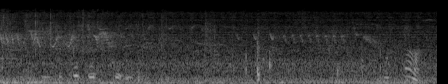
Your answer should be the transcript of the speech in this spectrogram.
こここここここちここ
